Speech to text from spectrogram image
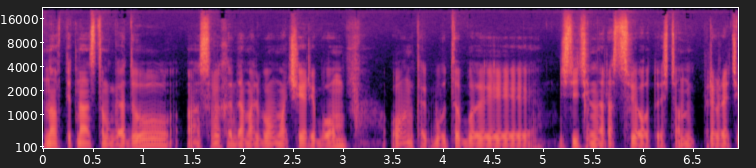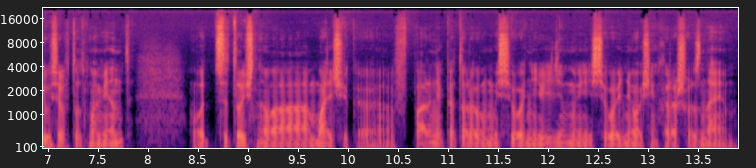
Но в 2015 году с выходом альбома Cherry Bomb он как будто бы действительно расцвел. То есть он превратился в тот момент вот цветочного мальчика в парня, которого мы сегодня видим и сегодня очень хорошо знаем.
